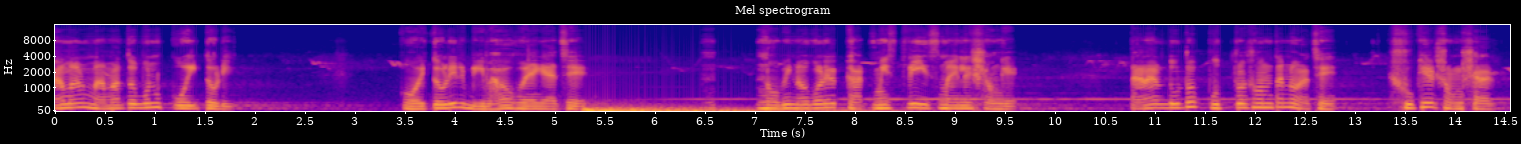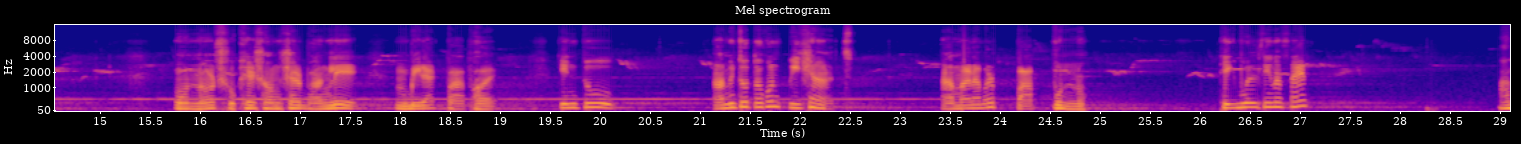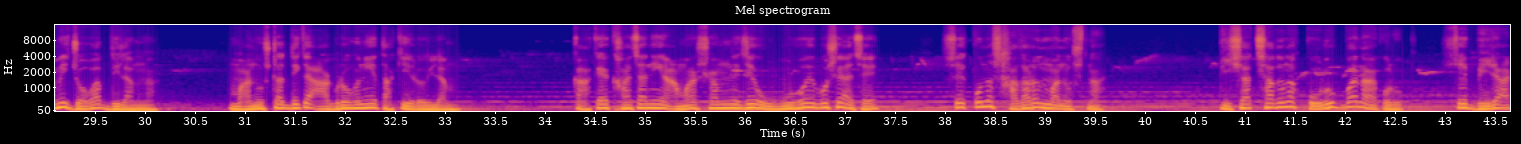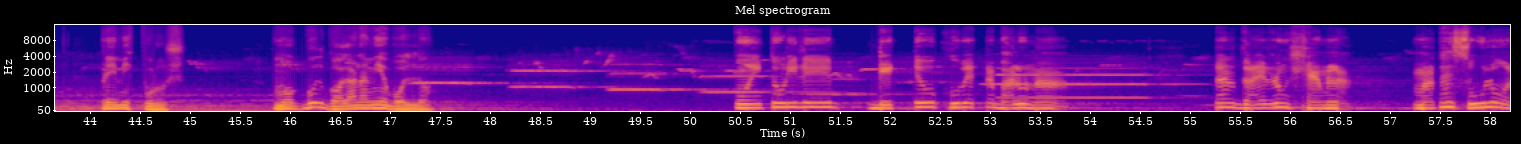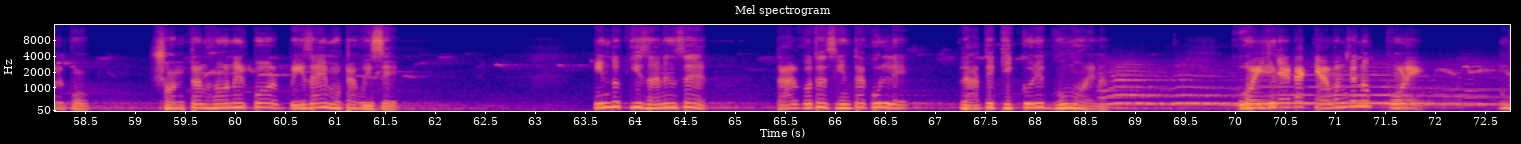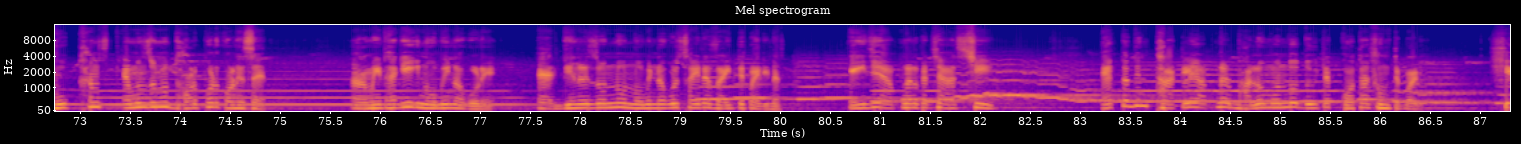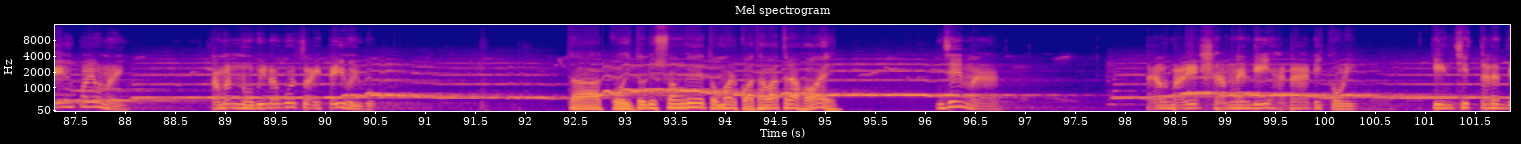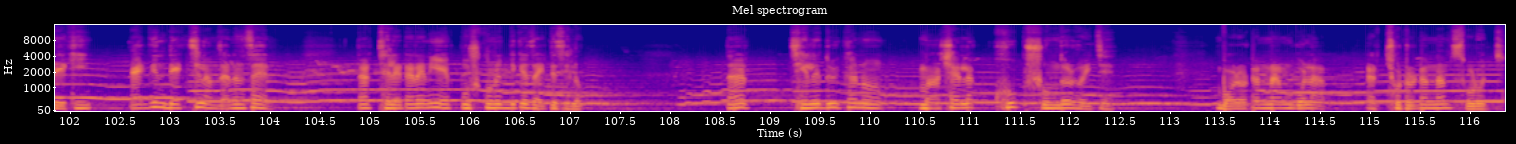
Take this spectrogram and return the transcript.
আমার মামাতো বোন কৈতরি কৈতরির বিবাহ হয়ে গেছে নবীনগরের কাঠমিস্ত্রি ইসমাইলের সঙ্গে। তার দুটো পুত্র সন্তানও আছে, সুখের সংসার। অন্যর সুখের সংসার ভাঙলে বিরাট পাপ হয়। কিন্তু আমি তো তখন পিসাজ আমার আবার পাপ পুণ্য। ঠিক বলছি না, স্যার? আমি জবাব দিলাম না। মানুষটার দিকে আগ্রহ নিয়ে তাকিয়ে রইলাম। কাকের খাঁচা নিয়ে আমার সামনে যে উবু হয়ে বসে আছে, সে কোনো সাধারণ মানুষ না। পিসাদ সাধনা করুক বা না করুক, সে বিরাট প্রেমিক পুরুষ। মকবুল গলা নামিয়ে বলল কৈতরীরে দেখতেও খুব একটা ভালো না। তার গায়ের রং শ্যামলা, মাথায় চুলও অল্প। সন্তান হওয়ার পর পেজায় মোটা হইছে। কিন্তু কি জানেন স্যার, তার কথা চিন্তা করলে রাতে ঠিক করে ঘুম হয় না। ওই জায়গাটা কেমন যেন পড়ে বুকখান কেমন যেন ধরপড় করে স্যার। আমি থাকি নবীনগরে, একদিনের জন্য নবীনগর সাইডে যাইতে পারি না। এই যে আপনার কাছে আসছি, একটা দিন থাকলে আপনার ভালো মন্দ দুইটা কথা শুনতে পারি, সেই উপায়ও নাই। আমার নবীনগর যাইতেই হইব। তা কৈতলির সঙ্গে তোমার কথাবার্তা হয়? যে না তার বাড়ির সামনে দিয়ে হাঁটাহাঁটি করি। কিঞ্চিত তারে দেখি একদিন দেখছিলাম জানেন স্যার? তার ছেলেটারে নিয়ে পুষ্কুনের দিকে যাইতেছিল। তার ছেলে দুইখানো মাশাল্লাহ খুব সুন্দর হয়েছে বড়টার নাম গোলাপ আর ছোটটার নাম সুরজ।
